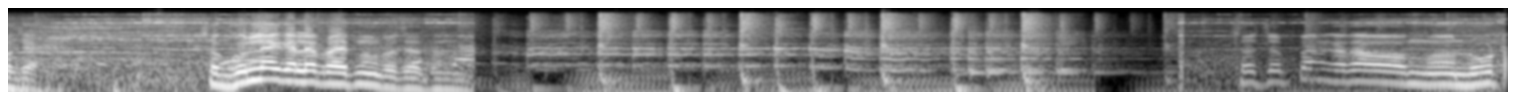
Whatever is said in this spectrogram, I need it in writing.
ఓకే. సో గుళ్ళకి వెళ్ళే ప్రయత్నం చేద్దాం. సో చెప్పాను కదా నూట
